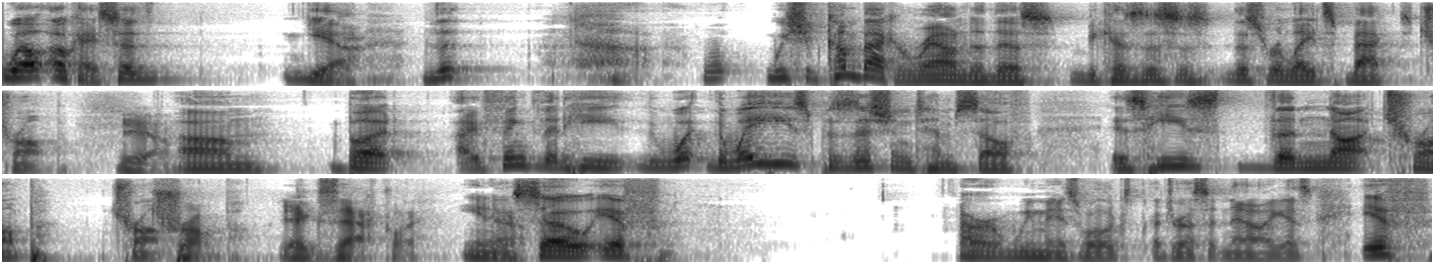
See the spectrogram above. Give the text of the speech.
Well, okay, so yeah, the we should come back around to this because this is this relates back to Trump. Yeah. Um, but I think that he what the way he's positioned himself is he's the not Trump Trump. Trump. Exactly. You know, so if or we may as well address it now, I guess. If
